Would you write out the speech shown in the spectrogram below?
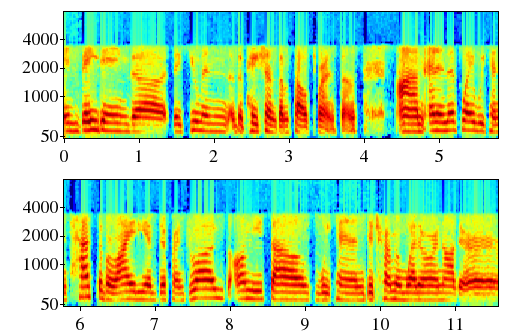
invading the the human, the patient themselves, for instance. Um, and in this way, we can test a variety of different drugs on these cells. We can determine whether or not there are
